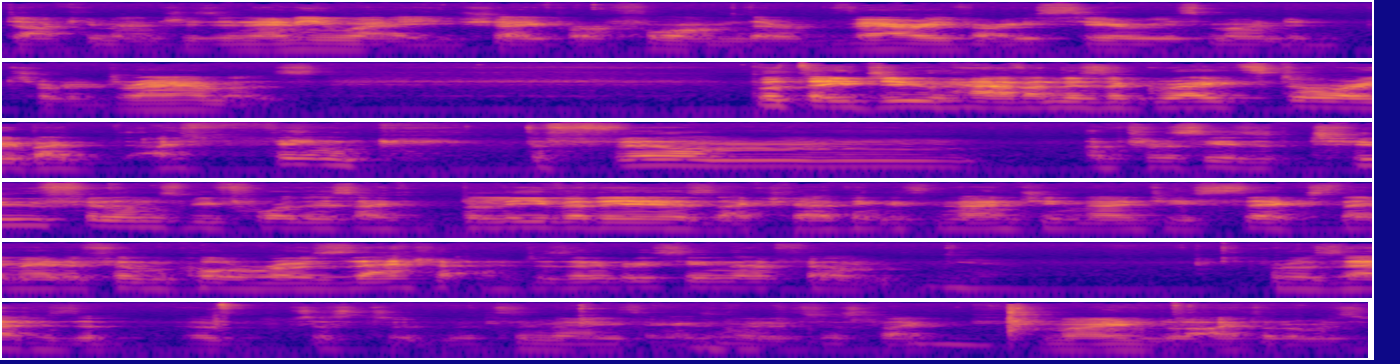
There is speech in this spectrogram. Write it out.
documentaries in any way, shape, or form. They're very, very serious-minded sort of dramas. But they do have, and there's a great story about. I think the film. I'm trying to see, is it two films before this? I believe it is actually. I think it's 1996. They made a film called Rosetta. Has anybody seen that film? Yeah. Rosetta is a, a, just a, it's amazing, isn't it? It's just like mind blowing. I thought it was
